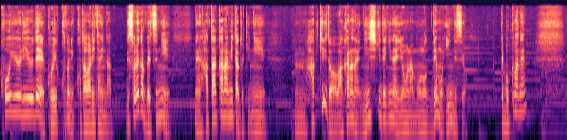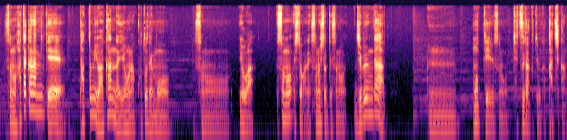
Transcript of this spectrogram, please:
こういう理由でこういうことにこだわりたいんだ。でそれが別にね旗から見た時にうん、はっきりとはわからない認識できないようなものでもいいんですよ。で僕はねその旗から見てパッと見わかんないようなことでもその要はその人がねその人ってその自分がうん持っているその哲学というか価値観っ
